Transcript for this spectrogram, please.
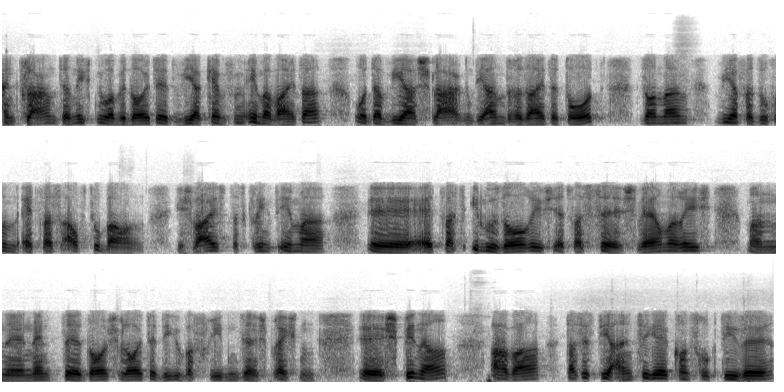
Ein Plan, der nicht nur bedeutet, wir kämpfen immer weiter oder wir schlagen die andere Seite tot, sondern wir versuchen etwas aufzubauen. Ich weiß, das klingt immer äh, etwas illusorisch, etwas äh, schwärmerisch. Man äh, nennt äh, solche Leute, die über Frieden äh, sprechen, äh, Spinner. Aber das ist die einzige konstruktive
